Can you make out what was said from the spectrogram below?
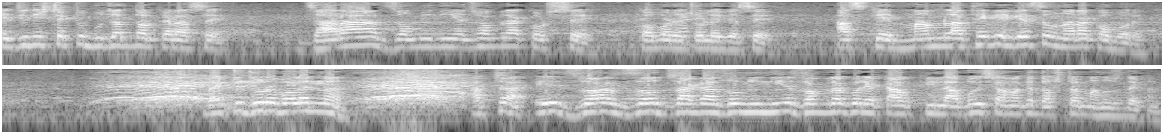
এই জিনিসটা একটু বুঝার দরকার আছে। যারা জমি নিয়ে ঝগড়া করছে, কবরে চলে গেছে, আজকে মামলা থেকে গেছে ওনারা কবরে। একটু জোরে বলেন না। আচ্ছা এই জায়গা জমি নিয়ে ঝগড়া করে কাল কি লাভ হয়েছে আমাকে দশটা মানুষ দেখান।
